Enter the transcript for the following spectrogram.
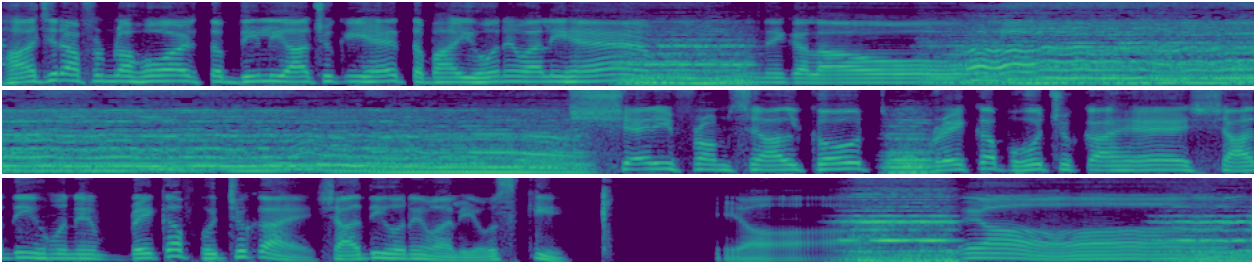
हाजिरा फ्रॉम लाहौर, तब्दीली आ चुकी है, तबाही होने वाली है। निकल आओ शेरी फ्रॉम सियालकोट ब्रेकअप हो चुका है, शादी होने ब्रेकअप हो चुका है, शादी होने वाली है उसकी। यार यार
